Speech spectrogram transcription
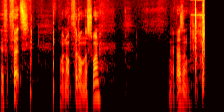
If it fits, might not fit on this one. No, it doesn't.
